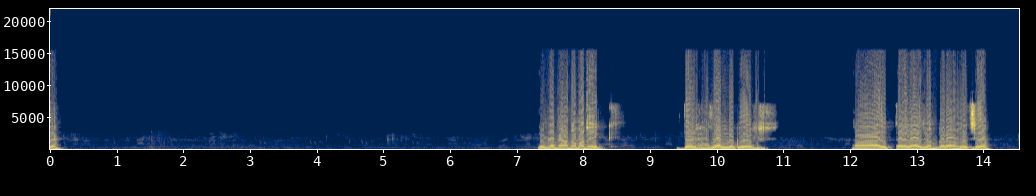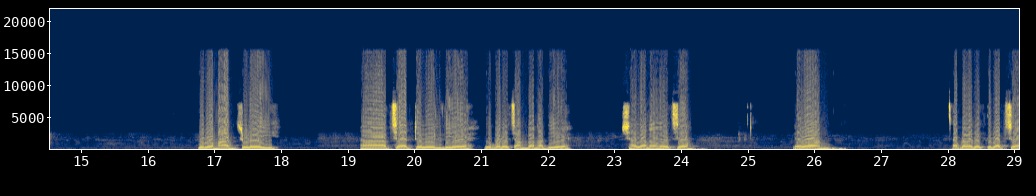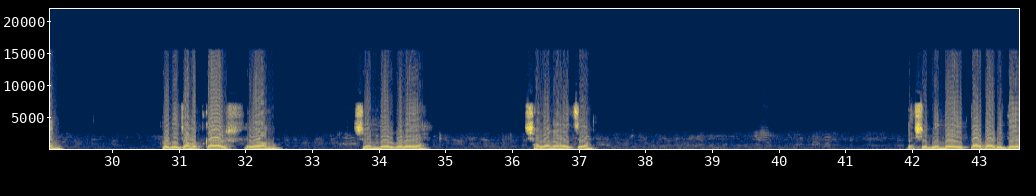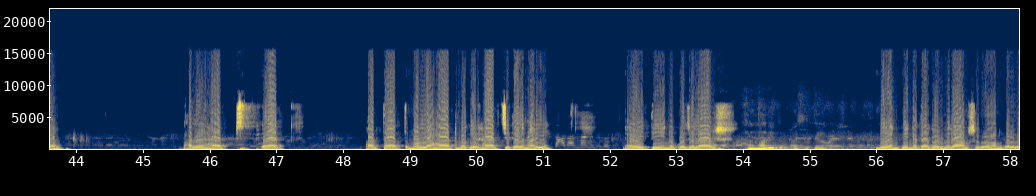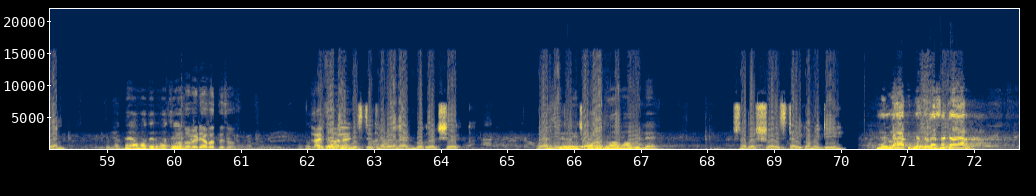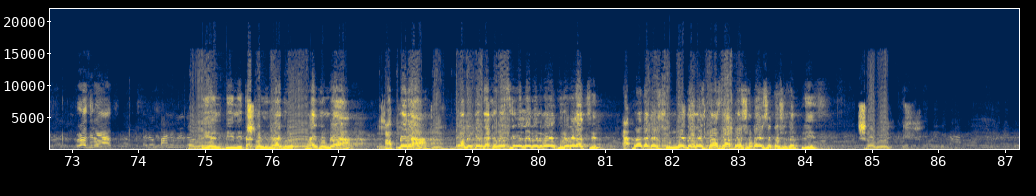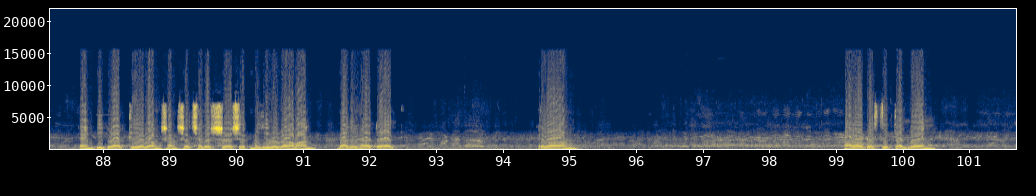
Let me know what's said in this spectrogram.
এখানে আনুমানিক দেড় হাজার লোকের ইফতারের আয়োজন করা হয়েছে। পুরো মাঠ জুড়েই চেয়ার টেবিল দিয়ে, উপরে চান্দানা দিয়ে সাজানো হয়েছে। এবং আপনারা দেখতে পাচ্ছেন, খুবই চমৎকার এবং সুন্দর করে সাজানো হয়েছে। দর্শকবৃন্দ ইফতার পার্টিতে বাগেরহাট এক অর্থাৎ মোল্লাহাট ফকিরহাট চিতেলমারি এই তিন উপজেলার সম্মানিত উপস্থিতি। বিএনপি নেতাকর্মীরা অংশগ্রহণ করবেন। আমাদের মাঝে ভিডিও করতেছো? লাইভ চলে এখানে নাই উপস্থিত হবেন অ্যাডভোকেট শেখ ওয়াহিদুজ্জামান সদস্য স্থায়ী কমিটি। মোল্লাহাট উপজেলা শাখার বিএনপি নেতাকর্মী ভাই ভাই বোনরা আপনারা অনেকে দেখা যাচ্ছে এলেমেল ভাবে ঘুরে বেড়াচ্ছেন। আপনারা দেখেন সুন্দর ব্যবস্থা আছে আপনারা সবাই এসে বসে যান প্লিজ সাবেক এমপি প্রার্থী এবং সংসদ সদস্য শেখ মুজিবুর রহমান বাগেরহাট এক। এবং আরও উপস্থিত থাকবেন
